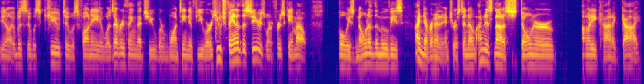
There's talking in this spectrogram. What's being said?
You know, it was it was cute, it was funny, it was everything that you were wanting if you were a huge fan of the series when it first came out. I've always known of the movies. I never had an interest in them. I'm just not a stoner comedy kind of guy.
